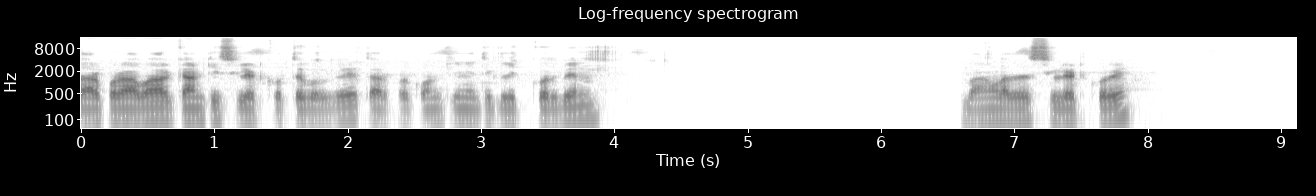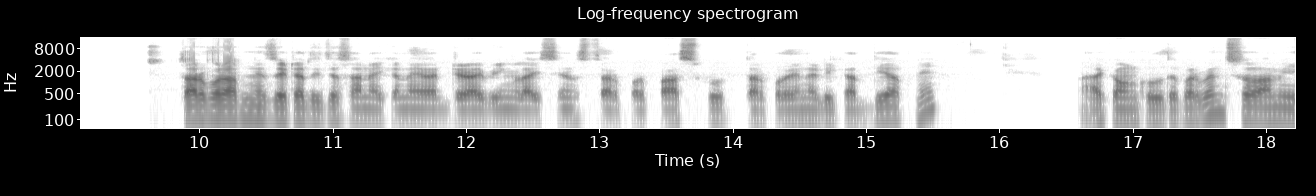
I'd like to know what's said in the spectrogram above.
তারপর আবার কান্ট্রি সিলেক্ট করতে বলবে। তারপর কন্টিনিউতে ক্লিক করবেন। বাংলাদেশ সিলেক্ট করে। তারপর আপনি যেটা দিতে চান এখানে ড্রাইভিং লাইসেন্স তারপর পাসপোর্ট তারপর এনআইডি কার্ড দিয়ে আপনি অ্যাকাউন্ট খুলতে পারবেন। সো আমি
